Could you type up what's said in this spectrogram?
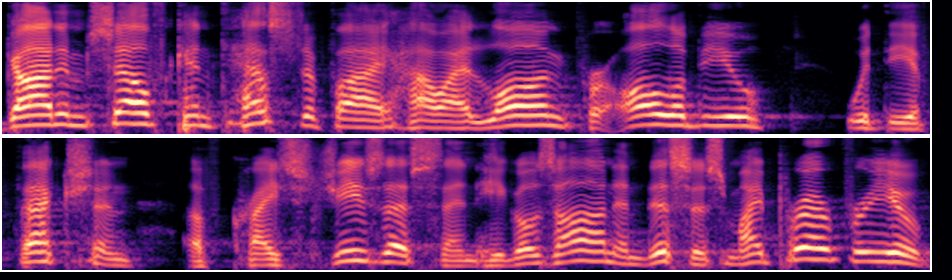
God Himself can testify how I long for all of you with the affection of Christ Jesus. And he goes on, and this is my prayer for you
